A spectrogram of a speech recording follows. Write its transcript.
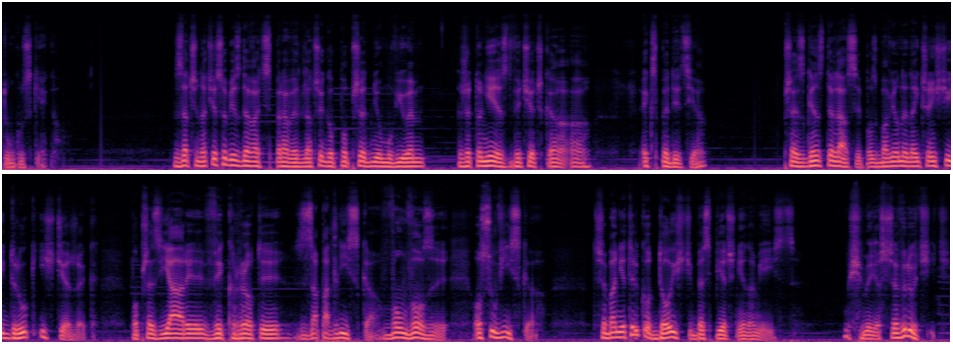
tunguskiego. Zaczynacie sobie zdawać sprawę, dlaczego poprzednio mówiłem, że to nie jest wycieczka, a ekspedycja? Przez gęste lasy, pozbawione najczęściej dróg i ścieżek, poprzez jary, wykroty, zapadliska, wąwozy, osuwiska, trzeba nie tylko dojść bezpiecznie na miejsce. Musimy jeszcze wrócić.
